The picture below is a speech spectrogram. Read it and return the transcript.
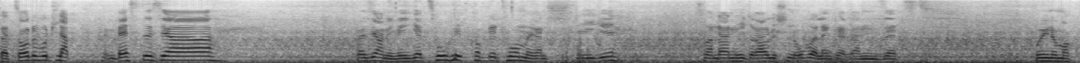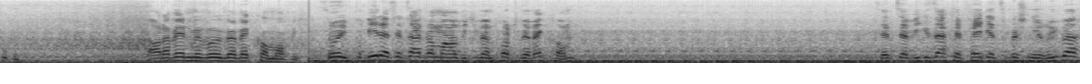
Das sollte wohl klappen. Am besten ist ja, weiß ich auch nicht, wenn ich jetzt hochhebe, kommt der Turm ganz schräge, dass man da einen hydraulischen Oberlenker ransetzt. Muss ich noch mal gucken. Aber da werden wir wohl über wegkommen, hoffe ich. So, ich probiere das jetzt einfach mal, ob ich über den Pott über wegkomme. Jetzt ja, wie gesagt, der fällt jetzt ein bisschen hier rüber.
